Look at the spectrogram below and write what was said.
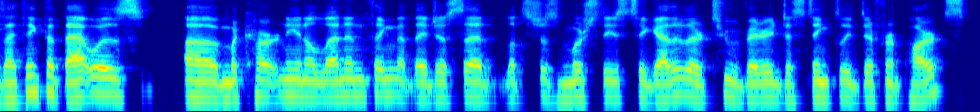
Because I think that that was a McCartney and a Lennon thing that they just said, let's just mush these together. They're two very distinctly different parts.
